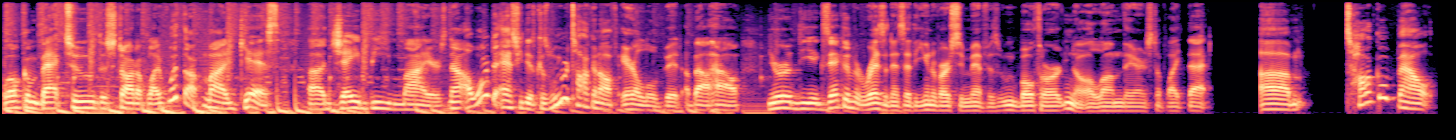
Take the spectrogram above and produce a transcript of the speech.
Welcome back to the Startup Life with my guest, uh, JB Myers. Now, I wanted to ask you this because we were talking off air a little bit about how you're the executive in residence at the University of Memphis. We both are, you know, alum there and stuff like that. Um, talk about,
